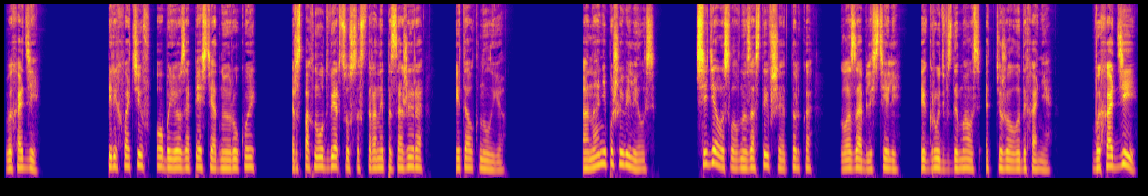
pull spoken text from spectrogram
«Выходи». Перехватив оба ее запястья одной рукой, распахнул дверцу со стороны пассажира и толкнул ее. Она не пошевелилась. Сидела, словно застывшая, только глаза блестели, и грудь вздымалась от тяжелого дыхания. «Выходи!»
